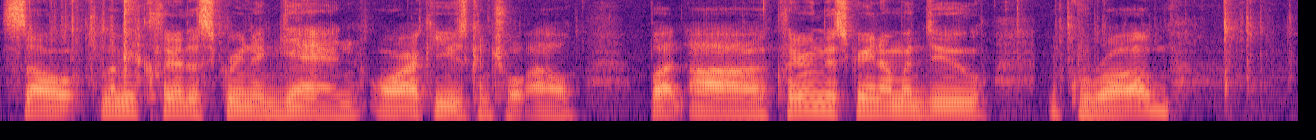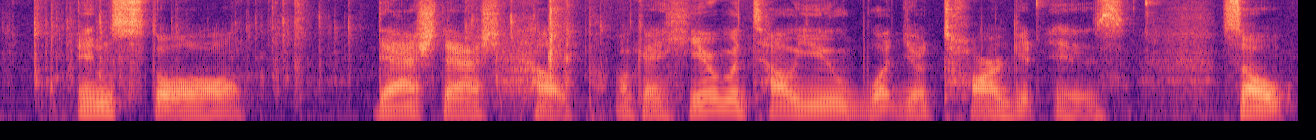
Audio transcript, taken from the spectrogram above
So let me clear the screen again, or I could use Control L. But uh, clearing the screen, I'm gonna do grub install dash dash help. Okay, here would tell you what your target is. So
